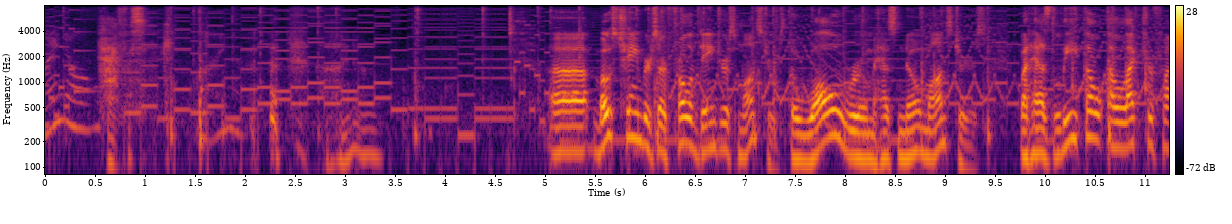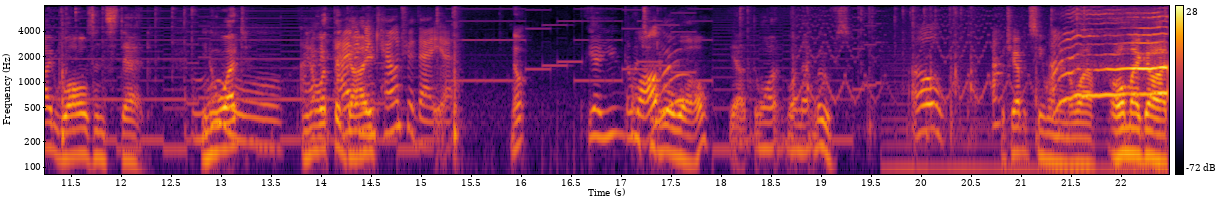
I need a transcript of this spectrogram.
I know. half a second. I know. I know. Uh, most chambers are full of dangerous monsters. The wall room has no monsters, but has lethal electrified walls instead. You know what? You know I what the haven't- I guy- haven't encountered that yet. Nope. Yeah, you The wall room? wall. Yeah, the one, one that moves. Oh. But you haven't seen one in a while. Oh my god.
